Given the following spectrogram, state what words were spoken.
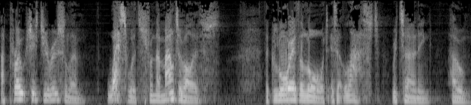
approaches Jerusalem westwards from the Mount of Olives, the glory of the Lord is at last returning home?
